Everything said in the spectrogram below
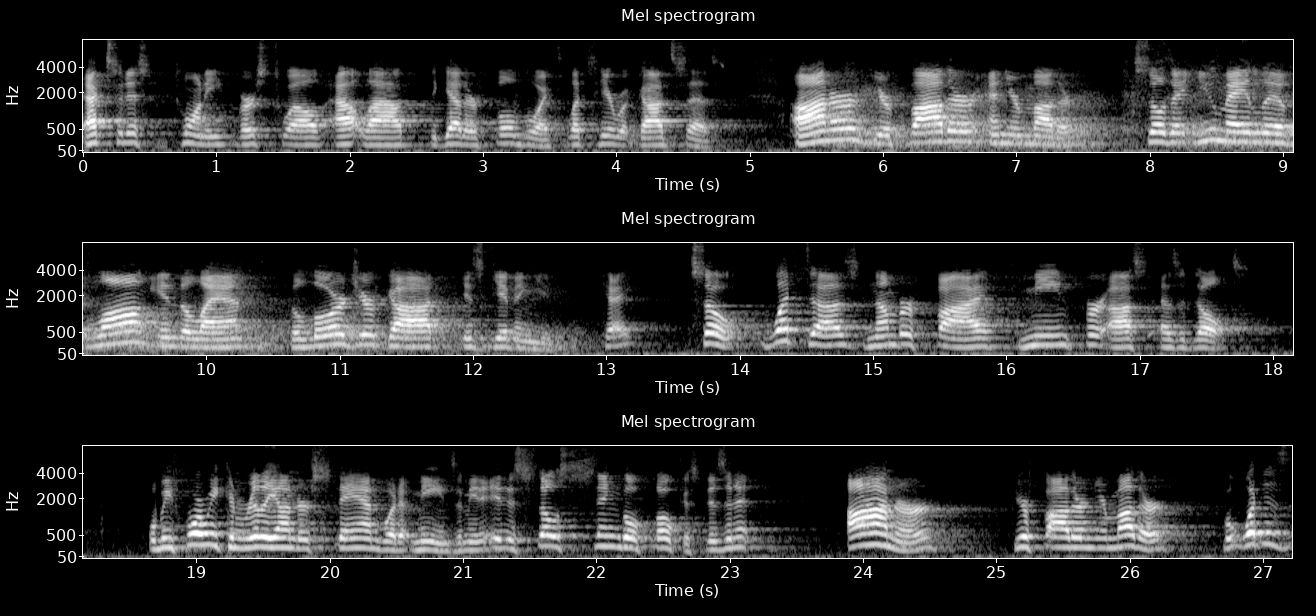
Exodus 20, verse 12, out loud, together, full voice? Let's hear what God says. Honor your father and your mother, so that you may live long in the land the Lord your God is giving you. Okay? So, what does number five mean for us as adults? Well, before we can really understand what it means, I mean, it is so single focused, isn't it? Honor your father and your mother. But what does,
